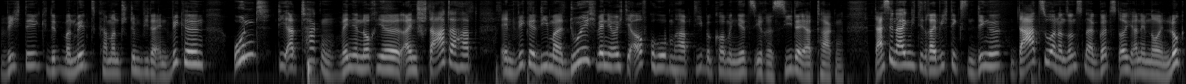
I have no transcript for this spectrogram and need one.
Wichtig, nimmt man mit, kann man bestimmt wieder entwickeln. Und die Attacken, wenn ihr noch hier einen Starter habt, entwickelt die mal durch. Wenn ihr euch die aufgehoben habt, die bekommen jetzt ihre Seeder-Attacken. Das sind eigentlich die drei wichtigsten Dinge dazu. Und ansonsten ergötzt euch an dem neuen Look.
